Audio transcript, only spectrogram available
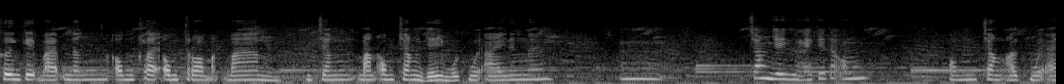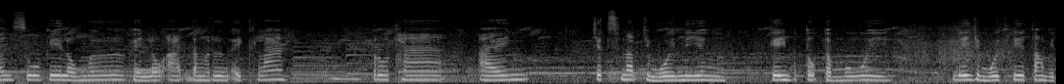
ឃើញគេបែបហ្នឹងអ៊ំខ្លាចអ៊ំទ្រាំអត់បានអញ្ចឹងបានអ៊ំចង់និយាយជាមួយក្មួយឯងហ្នឹងណាអឺចង់និយាយរឿងអីគេតើអ៊ំអ៊ំចង់ឲ្យក្មួយឯងសួរគេលោកមើលឃើញលោកអាចដឹងរឿងអីខ្លះព្រោះថាឯងចិត្តស្និទ្ធជាមួយនាងគេងបន្ទប់តែមួយ លេងជាមួយគ្នាតាំងពី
